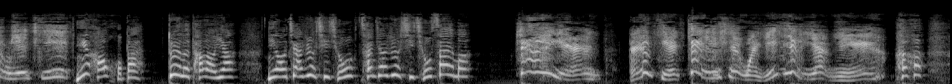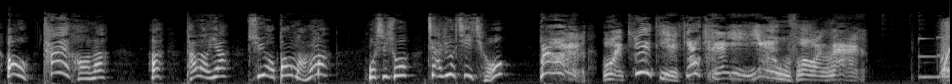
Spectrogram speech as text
好，米奇，你好，伙伴。对了，唐老鸭，你要驾热气球参加热气球赛吗？当然，而且这一次我一定要赢。哈哈，哦，太好了！啊，唐老鸭需要帮忙吗？我是说驾热气球。不，我自己就可以应付了。啊啊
